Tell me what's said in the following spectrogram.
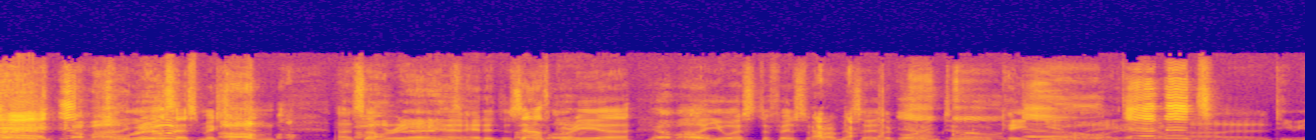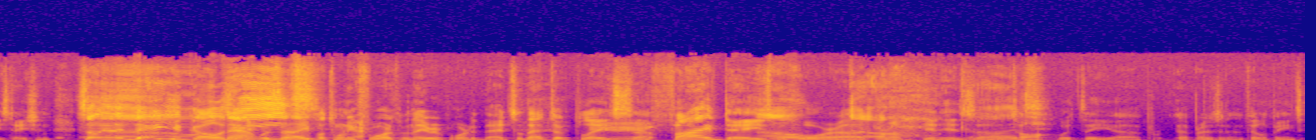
that. Come Uh, the really? USS Michigan Oh, uh, submarine uh, headed to South. Korea. Uh. U.S. Defense Department says, according to Oh, KTLA. no. TV station. So uh, there you go. And that was uh. April 24th when they reported that. So that took place uh, five days Oh, before uh, oh, Trump did his uh, talk with the uh, pr- president of the Philippines.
